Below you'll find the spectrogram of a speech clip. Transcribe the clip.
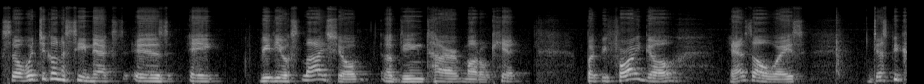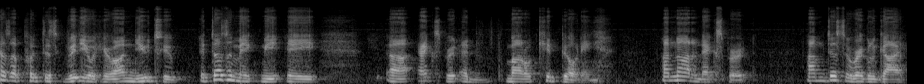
So what you're going to see next is a video slideshow of the entire model kit. But before I go, as always, just because I put this video here on YouTube, it doesn't make me a uh, expert at model kit building. I'm not an expert. I'm just a regular guy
